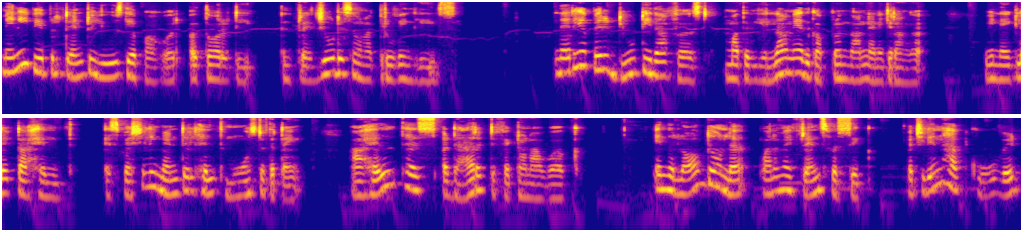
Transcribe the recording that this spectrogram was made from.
many people tend to use their power authority and prejudice on approving leaves நிறைய பேர் டியூட்டி தான் ஃபர்ஸ்ட் மற்றது எல்லாமே அதுக்கப்புறம் தான் நினைக்கிறாங்க. We neglect our health especially mental health most of the time our health has a direct effect on our work இந்த லாக்டவுனில் one of my friends was sick but she didn't have Covid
